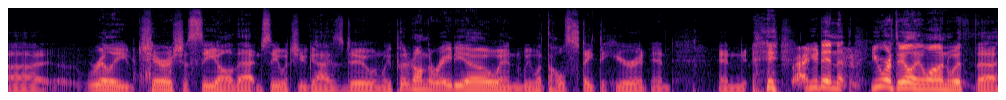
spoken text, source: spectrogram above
uh, really cherish to see all that and see what you guys do. And we put it on the radio, and we want the whole state to hear it. And and Right. you didn't. You weren't the only one with uh,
